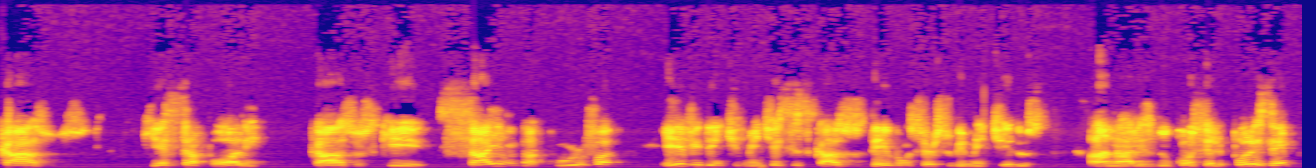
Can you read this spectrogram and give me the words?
casos que extrapolem, casos que saiam da curva, evidentemente esses casos devam ser submetidos à análise do conselho. Por exemplo,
